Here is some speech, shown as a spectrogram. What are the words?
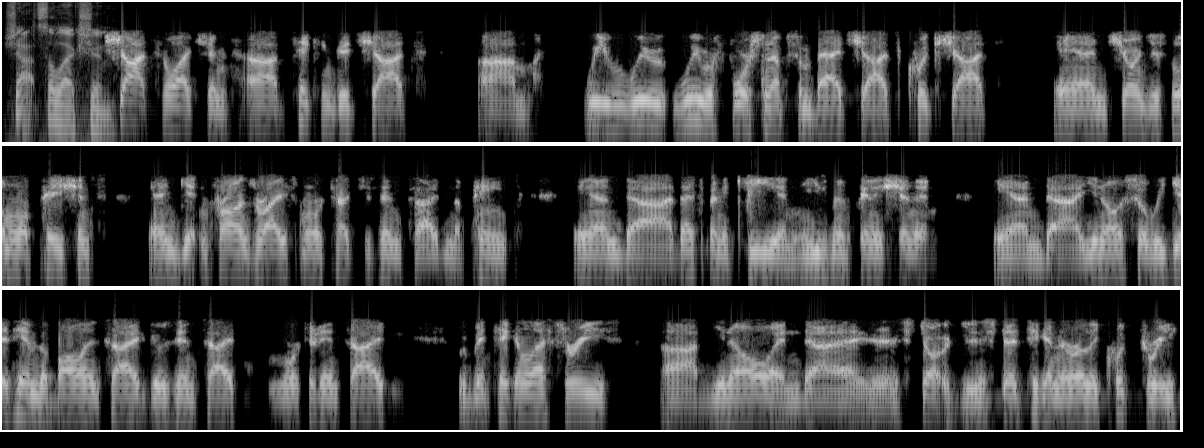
shot selection. Shot selection, uh, taking good shots. Um, we we we were forcing up some bad shots, quick shots, and showing just a little more patience and getting Franz Rice more touches inside in the paint, and uh, that's been a key. And he's been finishing, and and uh, you know, so we get him the ball inside, goes inside, work it inside. And, we've been taking less threes, uh, you know, and uh, start, instead of taking an early quick three,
